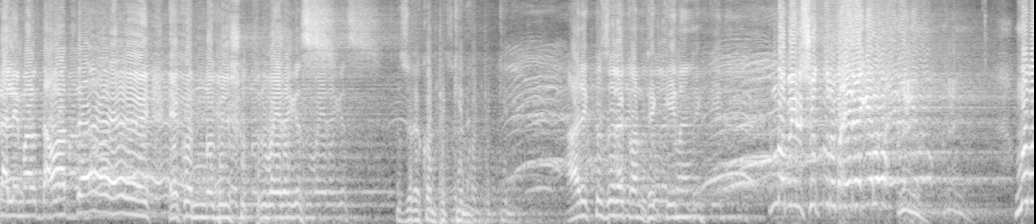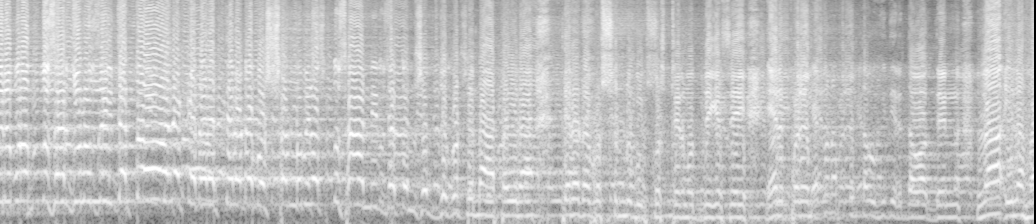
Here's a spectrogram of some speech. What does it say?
কালেমার দাওয়াত দেয়, এখন নবীর শত্রু বাইরে গেছে। জোরে কোন ঠিক কিনা? আর একটু জোরে কোন ঠিক কিনা? নবীর শত্রু বাইরে গেল। নবীর উপর অত্যাচার, জুলুম, নির্যাতন, একেবারে তেরোটা বৎসর নবীর অত্যাচার, নির্যাতন সহ্য করতে না পাইরা তেরোটা বৎসর নবীর কষ্টের মধ্যে গেছে। এরপরে তাওহীদের দাওয়াত দেন, লা ইলাহা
